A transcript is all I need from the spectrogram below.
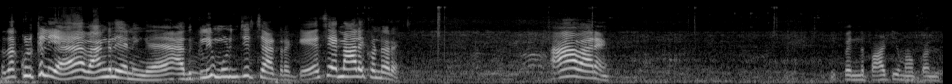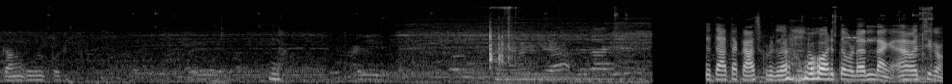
அதான் கொடுக்கலையா? வாங்கலையா நீங்கள் அதுக்குள்ளேயும் முடிஞ்சிருச்சாட்றக்கு சரி நாளைக்கு கொண்டு வரேன். ஆ வரேன். இப்போ இந்த பாட்டி அம்மா உட்காந்துருக்காங்க. உங்களுக்கு தாத்தா காசு கொடுக்கலாம் ரொம்ப வருத்தப்பட இருந்தாங்க. வச்சுக்கோ.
